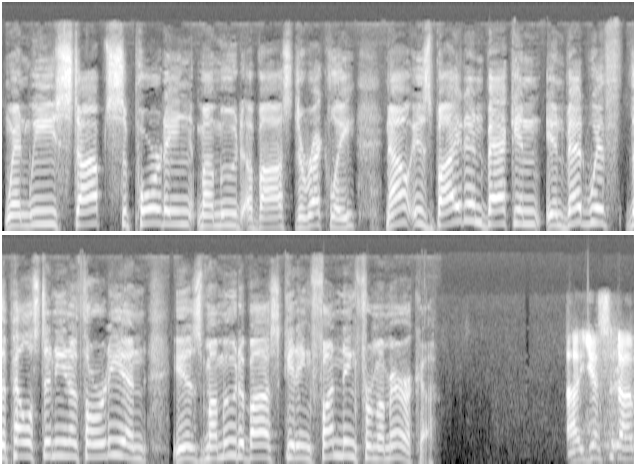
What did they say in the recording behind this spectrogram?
when we stopped supporting Mahmoud Abbas directly. Now, is Biden back in, in bed with the Palestinian Authority, and is Mahmoud Abbas getting funding from America? Uh, yes, uh,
